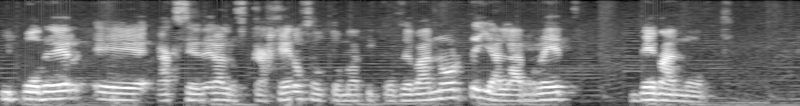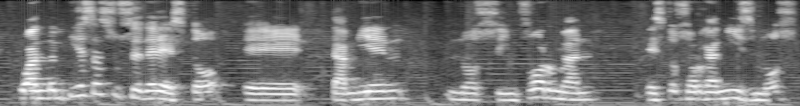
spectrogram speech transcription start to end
y poder eh, acceder a los cajeros automáticos de Banorte y a la red de Banorte. Cuando empieza a suceder esto, eh, también nos informan estos organismos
